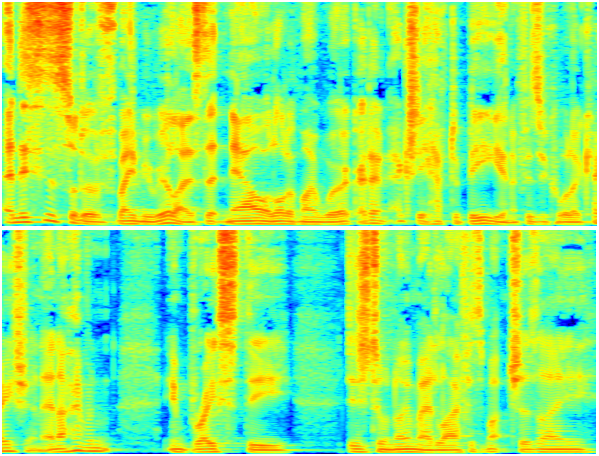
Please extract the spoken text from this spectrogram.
and this has sort of made me realize that now a lot of my work, I don't actually have to be in a physical location. And I haven't embraced the digital nomad life as much as I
